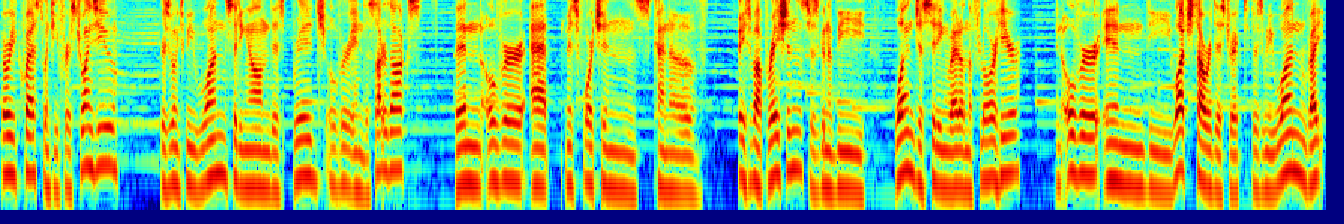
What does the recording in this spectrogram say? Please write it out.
story quest when she first joins you. There's going to be one sitting on this bridge over in the slaughter docks. Then over at Miss Fortune's kind of base of operations, there's going to be one just sitting right on the floor here. And over in the Watchtower district, there's going to be one right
